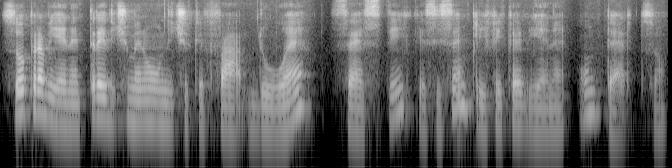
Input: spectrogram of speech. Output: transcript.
Sopra viene 13 meno 11 che fa 2 sesti, che si semplifica e viene un terzo.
